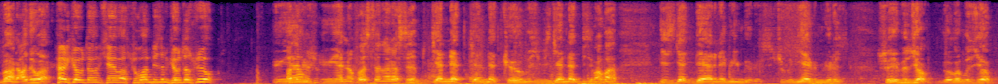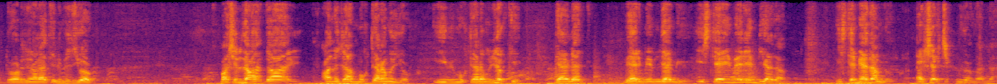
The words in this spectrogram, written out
Var, adı var. Her köyde şey var, su var. Bizim köyde su yok. Adam- Ünye'nin, Ünye'nin Fas'tan arası cennet, cennet. Köyümüz biz cennet bizim ama biz de değerini bilmiyoruz. Çünkü niye bilmiyoruz? Suyumuz yok, yolumuz yok, doğru düzgün aletimiz yok. Başımızda daha anlayacağım muhtarımız yok. İyi bir muhtarımız yok ki. Devlet vermeyeyim demiyor. İsteyim vereyim diye adam. İstemeyen adam yok. Eşek çıkmıyor onlardan.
